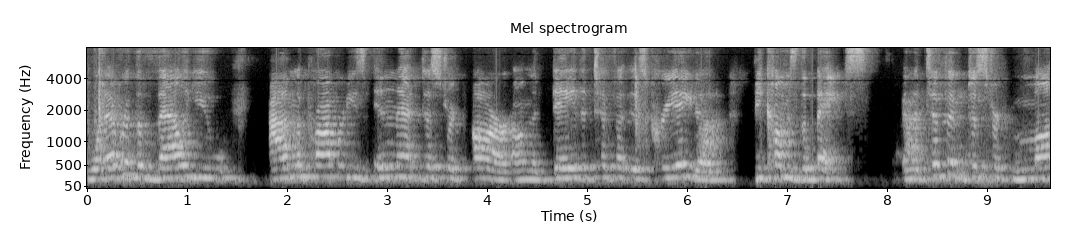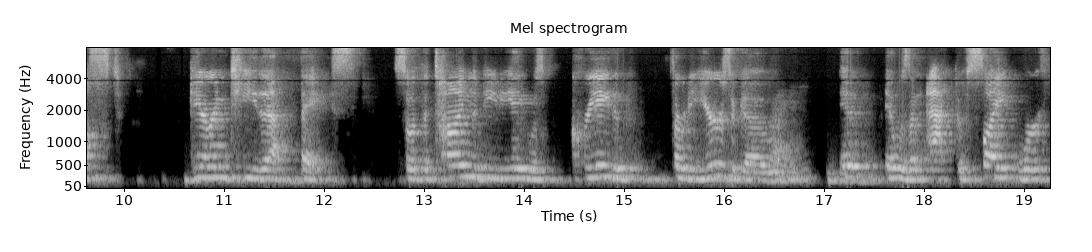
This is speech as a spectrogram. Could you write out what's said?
whatever the value on the properties in that district are on the day the TIFA is created becomes the base. And the TIFA district must guarantee that base. So at the time the DDA was created 30 years ago, it, it was an active site worth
